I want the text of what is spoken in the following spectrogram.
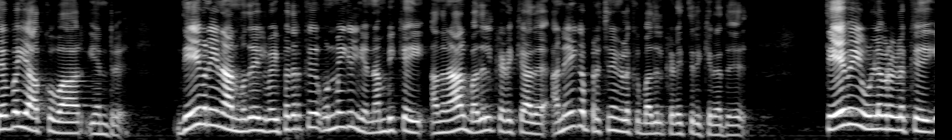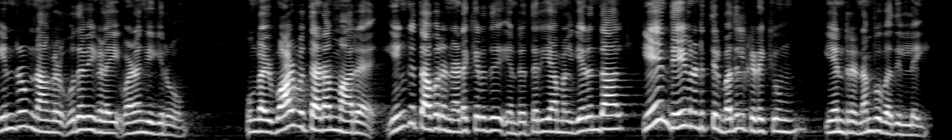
செவ்வையாக்குவார் என்று. தேவனை நான் முதலில் வைப்பதற்கு உண்மையில் என் நம்பிக்கை அதனால் பதில் கிடைக்காத அநேக பிரச்சனைகளுக்கு பதில் கிடைத்திருக்கிறது. தேவை உள்ளவர்களுக்கு இன்றும் நாங்கள் உதவிகளை வழங்குகிறோம். உங்கள் வாழ்வு தடம் மாற எங்கு தவறு நடக்கிறது என்று தெரியாமல் இருந்தால் ஏன் தேவனிடத்தில் பதில் கிடைக்கும் என்று நம்புவதில்லை.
